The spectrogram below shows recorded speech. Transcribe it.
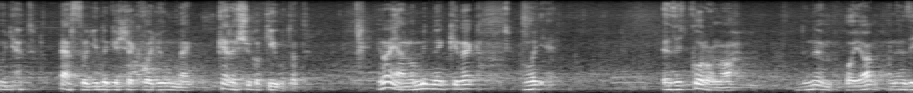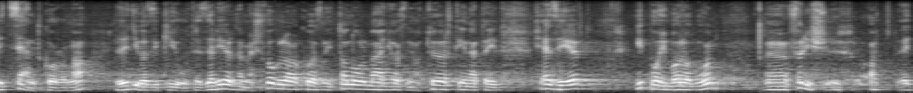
úgy, hát persze, hogy idegesek vagyunk, meg keressük a kiutat. Én ajánlom mindenkinek, hogy ez egy korona, de nem olyan, hanem ez egy szent korona, ez egy igazi kiút. Ezzel érdemes foglalkozni, tanulmányozni a történeteit, és ezért Ipoly Balagon föl is egy,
